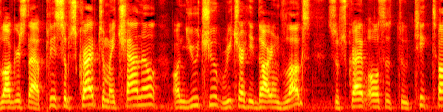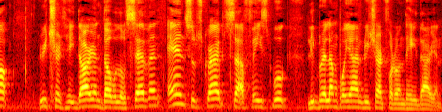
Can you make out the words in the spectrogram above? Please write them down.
Vlogger style. Please subscribe to my channel on YouTube, Richard Hidarian Vlogs. Subscribe also to TikTok, Richard Hidarian 007, and subscribe sa Facebook. Libre lang po yan, Richard Foronde Hidarian.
